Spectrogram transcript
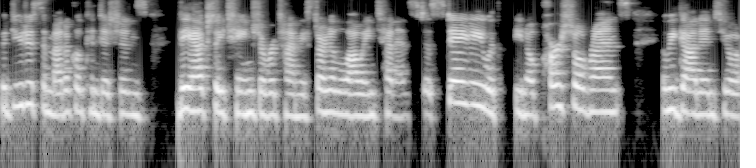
but due to some medical conditions they actually changed over time. They started allowing tenants to stay with, you know, partial rents. And we got into a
